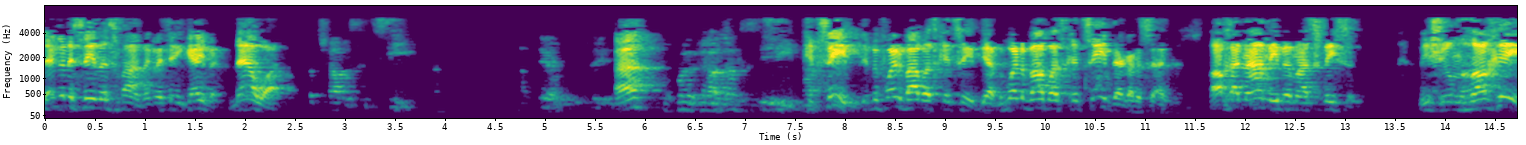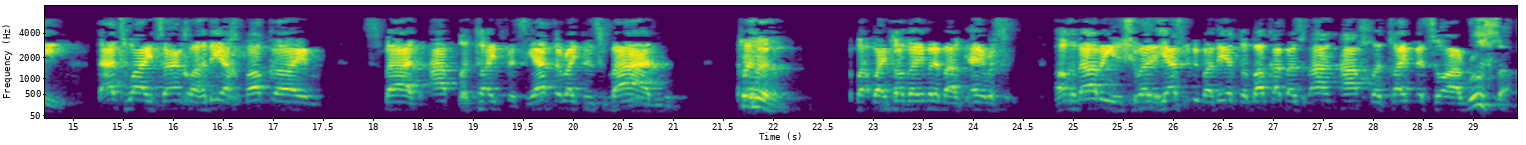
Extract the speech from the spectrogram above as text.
They're going to see this man. They're going to say he gave it. Now what? Huh? Conceived. Before the Bob was conceived. Yeah, before the Bob was conceived, they're going to say. Achanami b'maslisim. Mishum hachi. That's why tzarech lahadiach makayim spad aplatoifis. You have to write this bad. but we're talking even about Erison. He has to be Badiach the Makam Azman Afla Taifetz or Arusa.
